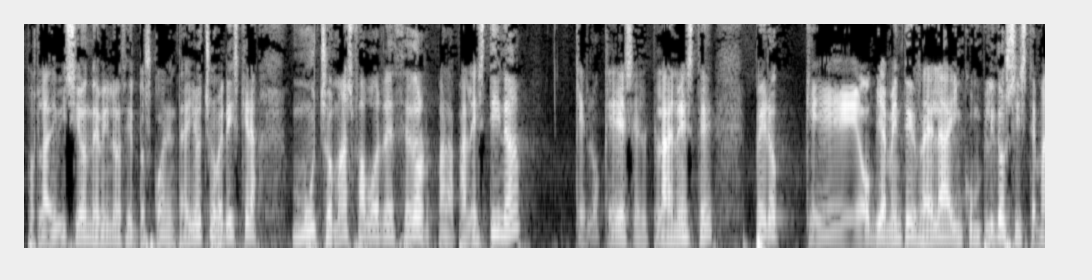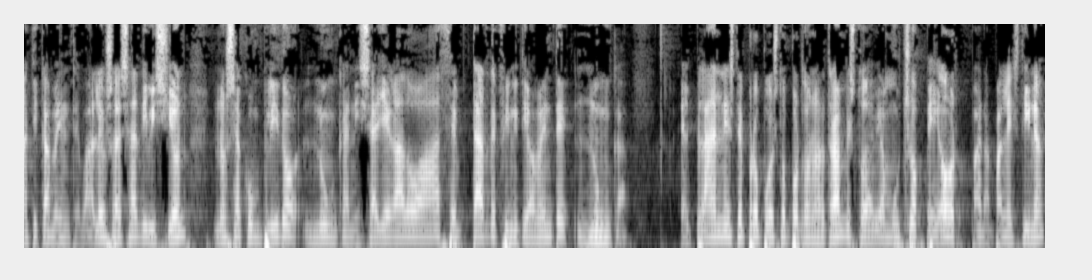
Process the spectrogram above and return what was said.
pues la división de 1948, veréis que era mucho más favorecedor para Palestina que lo que es el plan este, pero que obviamente Israel ha incumplido sistemáticamente, ¿vale? O sea, esa división no se ha cumplido nunca, ni se ha llegado a aceptar definitivamente nunca. El plan este propuesto por Donald Trump es todavía mucho peor para Palestina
